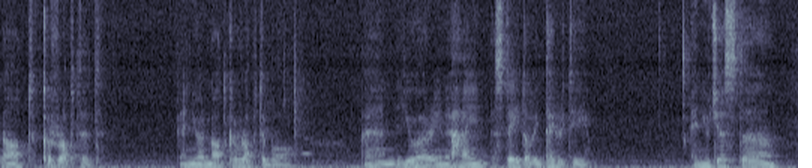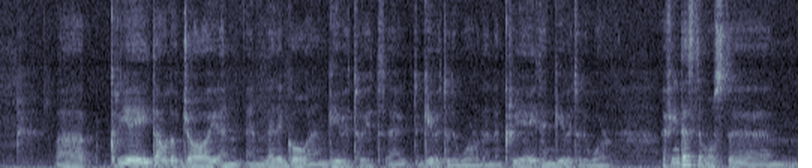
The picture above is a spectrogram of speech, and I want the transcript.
not corrupted, and you are not corruptible and you are in a high state of integrity. And you just uh, uh, create out of joy and, and let it go and give it to it and give it to the world and then create and give it to the world. I think that's the most um,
